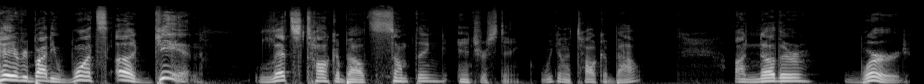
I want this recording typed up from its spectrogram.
Hey, everybody, once again, let's talk about something interesting. We're going to talk about another word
